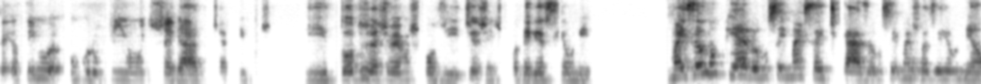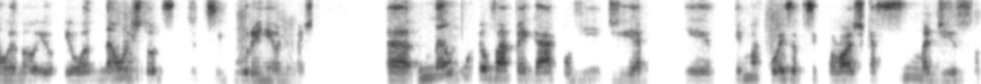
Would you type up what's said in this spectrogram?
Eu tenho um grupinho muito chegado de amigos e todos já tivemos Covid, a gente poderia se reunir. Mas eu não quero, eu não sei mais sair de casa, eu não sei mais fazer reunião, eu não, eu, eu não estou me sentindo segura em reuniões. Uh, não porque eu vá pegar Covid, é porque tem uma coisa psicológica acima disso.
